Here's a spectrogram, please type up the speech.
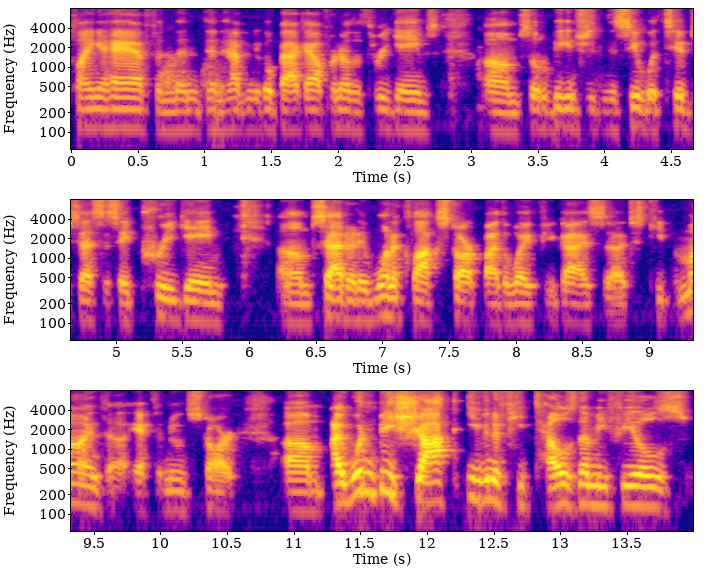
playing a half, and then then having to go back out for another three games. Um, so it'll be interesting to see what Tibbs has to say pre-game um, Saturday, one o'clock start. By the way, for you guys, uh, just keep in mind uh, afternoon start. Um, I wouldn't be shocked even if he tells them he feels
